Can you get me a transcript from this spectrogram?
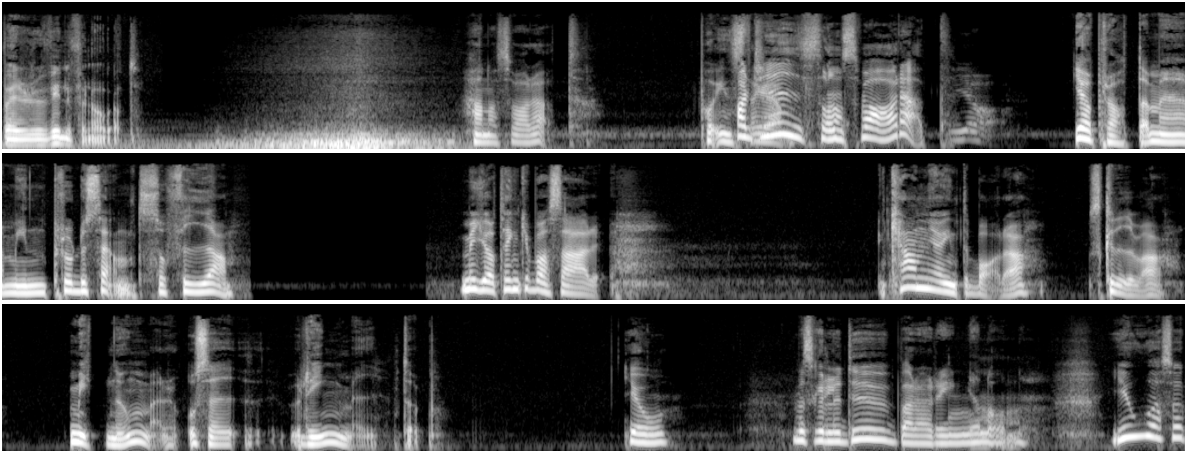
Vad är det du vill för något? Han har svarat. På Instagram. Har Jason svarat? Ja. Jag pratar med min producent Sofia. Men jag tänker bara så här. Kan jag inte bara skriva mitt nummer och säga ring mig, typ? Jo. Men skulle du bara ringa någon? Jo, alltså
